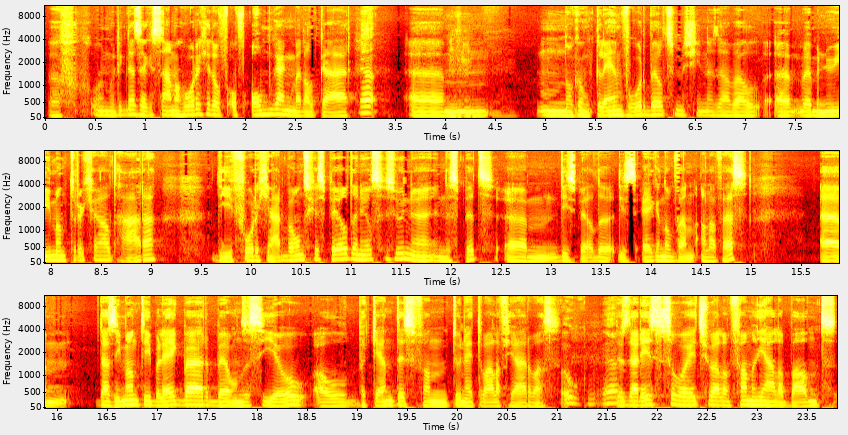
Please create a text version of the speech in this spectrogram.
eh, hoe moet ik dat zeggen, samenhorigheid of, of omgang met elkaar. ja, Ehm, Mhm. Nog een klein voorbeeld, misschien is dat wel. eh, we hebben nu iemand teruggehaald, Hara. Die heeft vorig jaar bij ons gespeeld, een heel seizoen eh, in de spits. Ehm, die, speelde, die is eigendom van Alaves. Ehm, dat is iemand die blijkbaar bij onze CEO al bekend is van toen hij 12 jaar was. ook. Ja. Dus daar is zoiets wel een familiale band.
